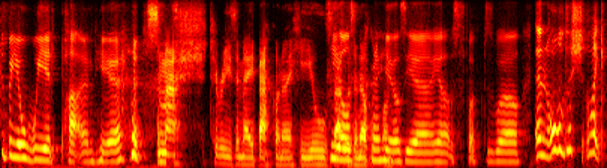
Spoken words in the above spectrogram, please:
to be a weird pattern here. smash Theresa May back on her heels. that was heels another back on one. heels, yeah, yeah, that was fucked as well. And all the sh- like,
